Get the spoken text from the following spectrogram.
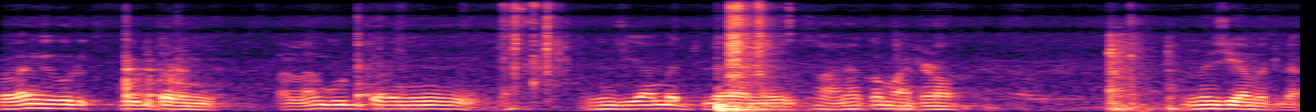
വെള്ളം കൂടി കൂടി തുടങ്ങി. വെള്ളം കൂടി തുടങ്ങി. ഒന്നും ചെയ്യാൻ പറ്റില്ല. സാധനമൊക്കെ മാറ്റണം. ഒന്നും ചെയ്യാൻ പറ്റില്ല.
